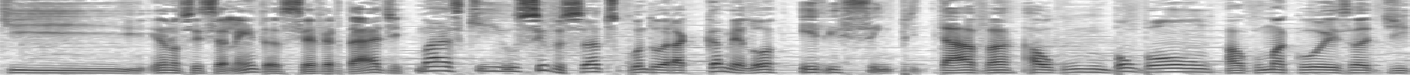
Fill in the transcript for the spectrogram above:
que eu não sei se é lenda, se é verdade, mas que o Silvio Santos, quando era camelô, ele sempre dava algum bombom, alguma coisa de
